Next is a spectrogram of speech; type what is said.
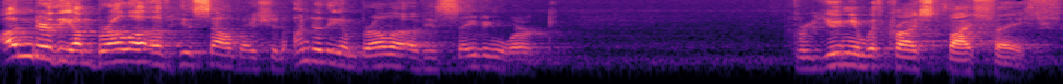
under the umbrella of His salvation, under the umbrella of His saving work, through union with Christ by faith.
